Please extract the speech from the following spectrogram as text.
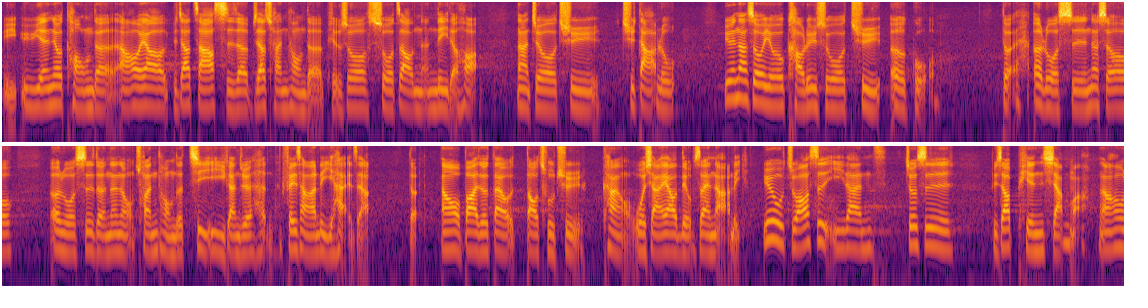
语语言又通的，然后要比较扎实的、比较传统的，比如说塑造能力的话，那就去去大陆，因为那时候有考虑说去俄国。对，俄罗斯那时候，俄罗斯的那种传统的技艺感觉很非常的厉害，这样。对，然后我爸就带我到处去看，我想要留在哪里，因为我主要是宜兰，就是比较偏乡嘛。然后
